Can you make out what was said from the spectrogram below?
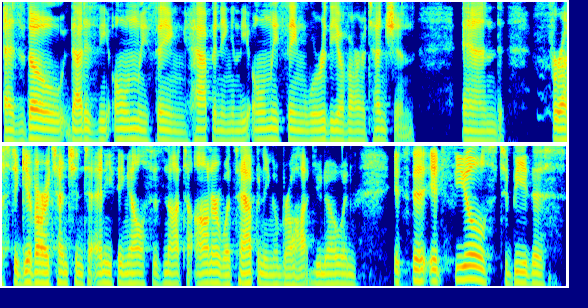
as though that is the only thing happening and the only thing worthy of our attention. And for us to give our attention to anything else is not to honor what's happening abroad you know and it's that it feels to be this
